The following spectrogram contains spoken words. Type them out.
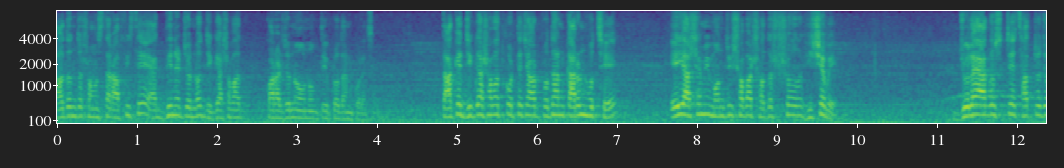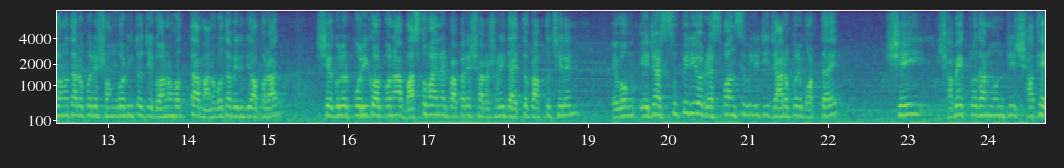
তদন্ত সংস্থার অফিসে একদিনের জন্য জিজ্ঞাসাবাদ করার জন্য অনুমতি প্রদান করেছেন। তাকে জিজ্ঞাসাবাদ করতে চাওয়ার প্রধান কারণ হচ্ছে, এই আসামি মন্ত্রিসভার সদস্য হিসেবে জুলাই আগস্টে ছাত্র জনতার উপরে সংগঠিত যে গণহত্যা মানবতা বিরোধী অপরাধ, সেগুলোর পরিকল্পনা বাস্তবায়নের ব্যাপারে সরাসরি দায়িত্বপ্রাপ্ত ছিলেন এবং এটার সুপিরিয়র রেসপন্সিবিলিটি যার উপরে বর্তায়, সেই সাবেক প্রধানমন্ত্রীর সাথে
